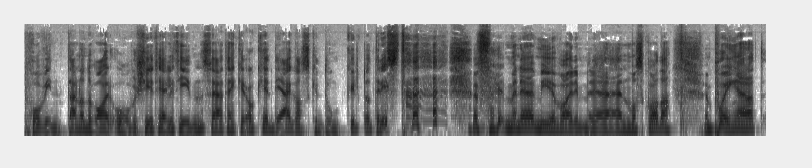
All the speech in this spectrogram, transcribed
på vinteren, og det var overskyet hele tiden, så jeg tenker ok, det er ganske dunkelt og trist. Men det er mye varmere enn Moskva, da. Men poenget er at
